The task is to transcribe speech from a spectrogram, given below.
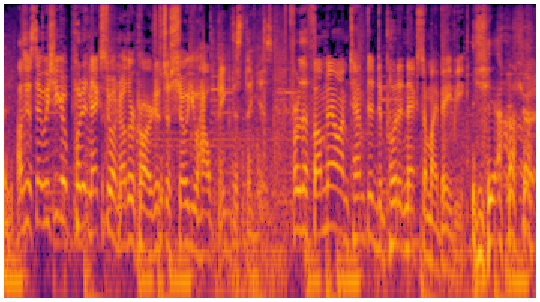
was gonna say we should go put it next to another car just to show you how big this thing is. For the thumbnail, I'm tempted to put it next to my baby. Yeah.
